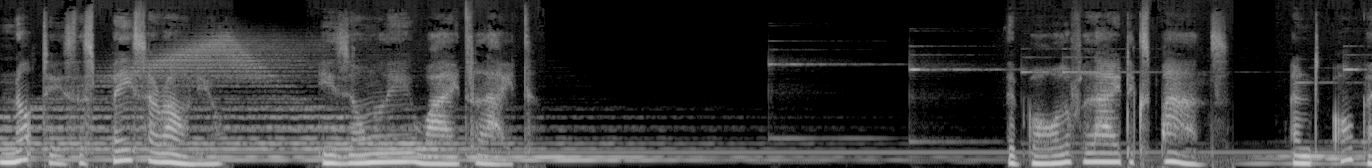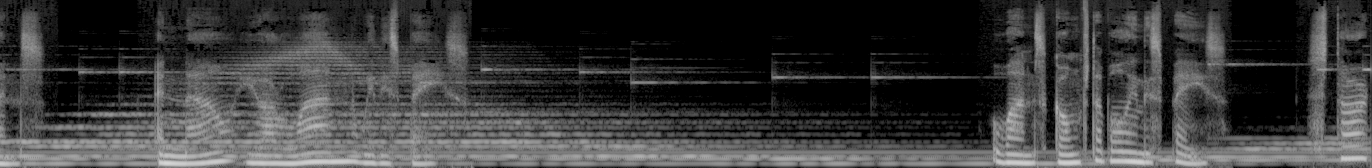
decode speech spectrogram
Notice the space around you is only white light. The ball of light expands and opens, and now you are one with the space. Once comfortable in this space, start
